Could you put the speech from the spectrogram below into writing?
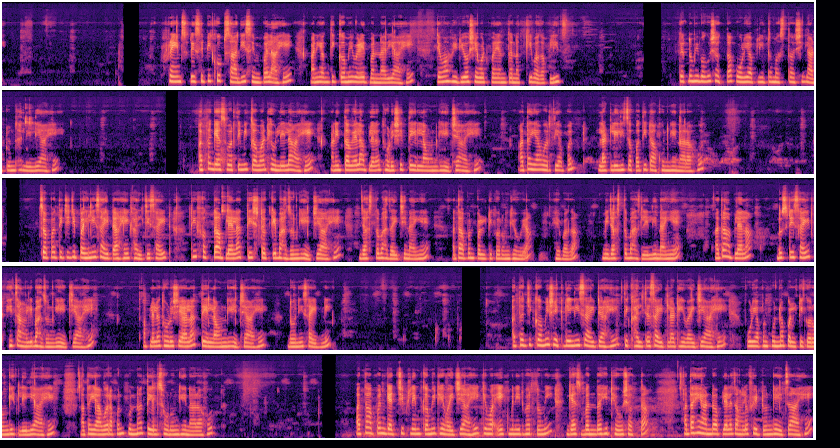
फ्रेंड्स रेसिपी खूप साधी सिंपल आहे आणि अगदी कमी वेळेत बनणारी आहे. तेव्हा व्हिडिओ शेवटपर्यंत नक्की बघा प्लीज. तर तुम्ही बघू शकता पोळी आपली इथं मस्त अशी लाटून झालेली आहे. आता गॅसवरती मी तवा ठेवलेला आहे आणि तव्याला आपल्याला थोडेसे तेल लावून घ्यायचे आहे. आता यावरती आपण लाटलेली चपाती टाकून घेणार आहोत. चपातीची जी पहिली साईट आहे खालची साईट ती फक्त आपल्याला तीस टक्के भाजून घ्यायची आहे. जास्त भाजायची नाही आहे आता आपण पलटी करून घेऊया. हे बघा मी जास्त भाजलेली नाही आहे आता आपल्याला दुसरी साईट ही चांगली भाजून घ्यायची आहे. आपल्याला थोडीशी याला तेल लावून घ्यायचे आहे दोन्ही साईडनी. आता जी कमी शेकलेली साईड आहे ती खालच्या साईडला ठेवायची आहे. पोळी आपण पुन्हा पलटी करून घेतलेली आहे. आता यावर आपण पुन्हा तेल सोडून घेणार आहोत. आता आपण गॅसची फ्लेम कमी ठेवायची आहे किंवा एक मिनिटभर तुम्ही गॅस बंदही ठेवू शकता. आता हे अंडं आपल्याला चांगलं फेटून घ्यायचं आहे.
